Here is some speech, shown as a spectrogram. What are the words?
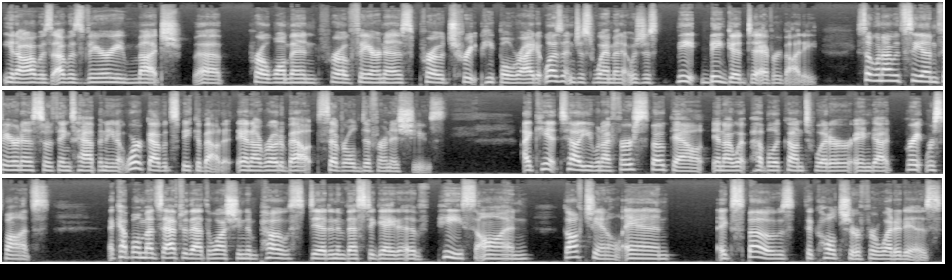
you know, I was I was very much uh, pro woman, pro fairness, pro treat people right. It wasn't just women; it was just be be good to everybody. So when I would see unfairness or things happening at work, I would speak about it, and I wrote about several different issues. I can't tell you when I first spoke out and I went public on Twitter and got great response a couple of months after that, the Washington Post did an investigative piece on Golf Channel and exposed the culture for what it is.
